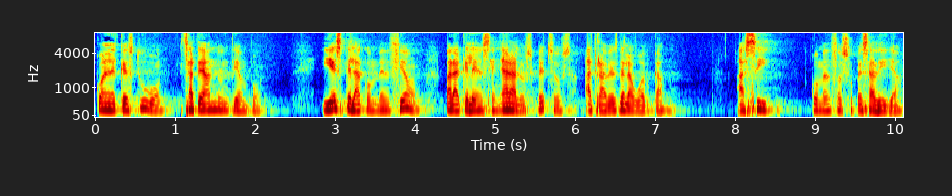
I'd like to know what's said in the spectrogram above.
con el que estuvo chateando un tiempo. Y este la convenció para que le enseñara los pechos a través de la webcam. Así comenzó su pesadilla.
